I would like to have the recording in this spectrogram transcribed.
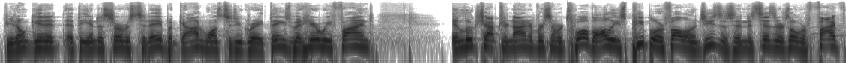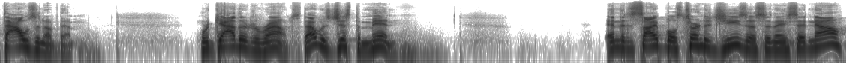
if you don't get it at the end of service today, but God wants to do great things. But here we find in Luke chapter 9 and verse number 12, all these people are following Jesus, and it says there's over 5,000 of them were gathered around. That was just the men. And the disciples turned to Jesus and they said, Now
